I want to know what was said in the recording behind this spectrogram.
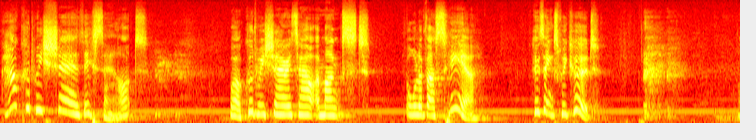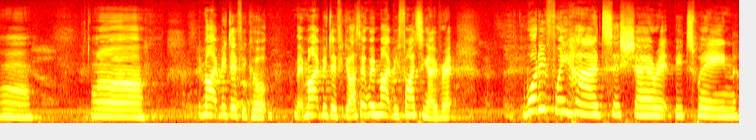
How could we share this out? Well, could we share it out amongst all of us here? Who thinks we could? Mm. Oh, it might be difficult. It might be difficult. I think we might be fighting over it. What if we had to share it between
